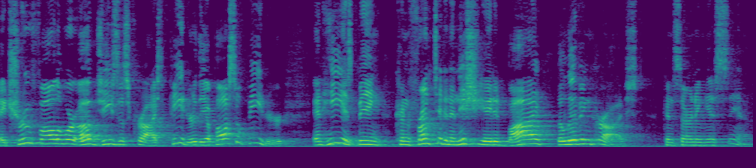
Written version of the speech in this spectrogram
a true follower of Jesus Christ, Peter, the Apostle Peter, and he is being confronted and initiated by the living Christ concerning his sin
